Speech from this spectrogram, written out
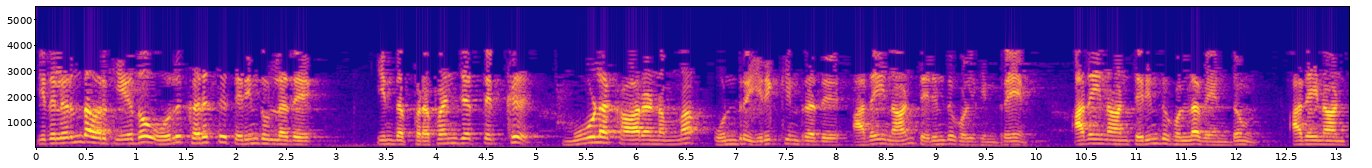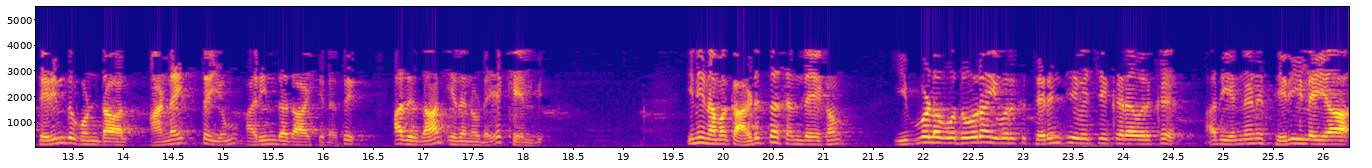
இதிலிருந்து அவருக்கு ஏதோ ஒரு கருத்து தெரிந்துள்ளது. இந்த பிரபஞ்சத்திற்கு மூல காரணம்னா ஒன்று இருக்கின்றது. அதை நான் தெரிந்து கொள்கின்றேன். அதை நான் தெரிந்து கொள்ள வேண்டும். அதை நான் தெரிந்து கொண்டால் அனைத்தையும் அறிந்ததாகிறது. அதுதான் இதனுடைய கேள்வி. இனி நமக்கு அடுத்த சந்தேகம் இவ்வளவு தூரம் இவருக்கு தெரிஞ்சு வச்சுக்கிறவருக்கு அது என்னன்னு தெரியலையா?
